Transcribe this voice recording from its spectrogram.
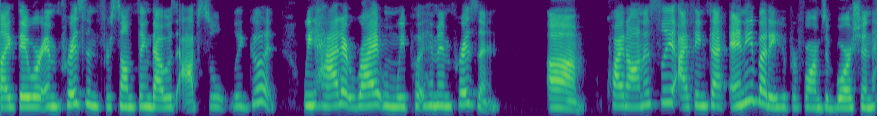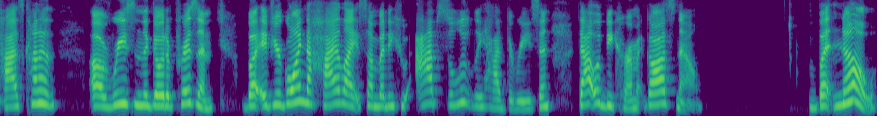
Like they were imprisoned for something that was absolutely good. We had it right when we put him in prison. Um, quite honestly, I think that anybody who performs abortion has kind of a reason to go to prison. But if you're going to highlight somebody who absolutely had the reason, that would be Kermit Gosnell. But no,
